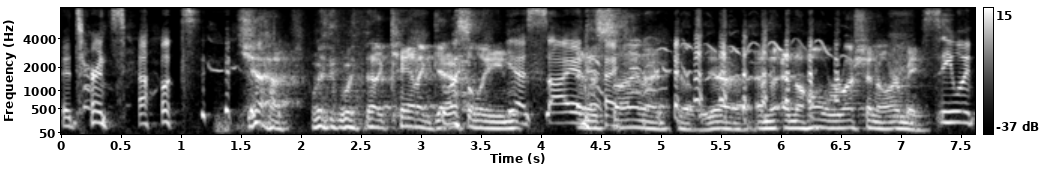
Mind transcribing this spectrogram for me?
It turns out. yeah, with with a can of gasoline. Yeah, and cyanide. a cyanide pill. Yeah, and, the- and the whole Russian army. See, when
